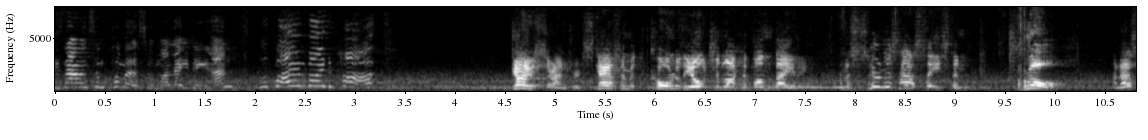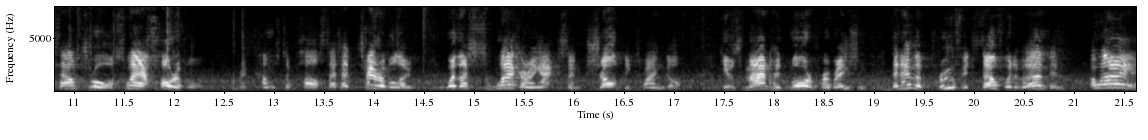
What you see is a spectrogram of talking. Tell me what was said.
He's now in some commerce with my lady, and will by and by depart. Go, Sir Andrew, scout him at the corner of the orchard like a Bombay. And as soon as thou seest him, draw. And as thou draw, swear horrible. For it comes to pass that a terrible oath, with a swaggering accent sharply twanged off, gives manhood more approbation than ever proof itself would have earned him. Away!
